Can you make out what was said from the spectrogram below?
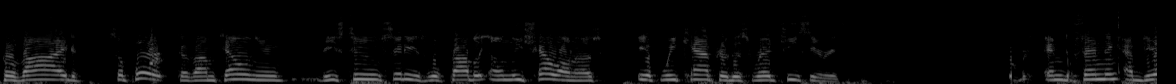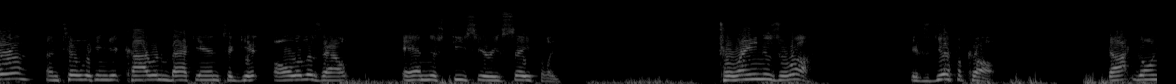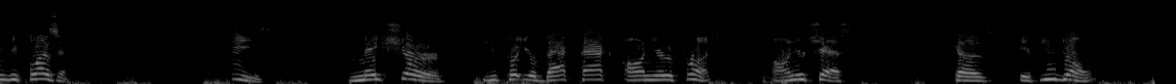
Provide support because I'm telling you, these two cities will probably unleash hell on us if we capture this red T series. And defending Abdera until we can get Chiron back in to get all of us out and this T series safely. Terrain is rough. It's difficult. Not going to be pleasant. Please make sure you put your backpack on your front, on your chest, because if you don't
